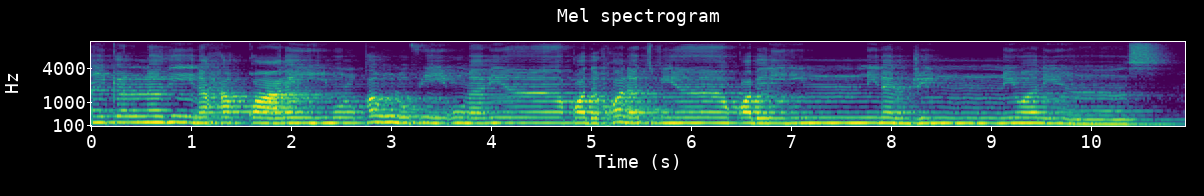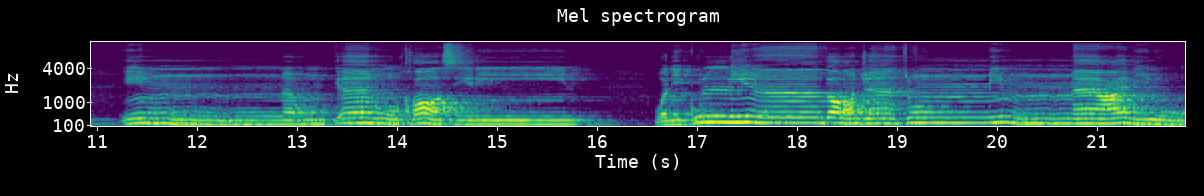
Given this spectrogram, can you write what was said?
أولئك الذين حق عليهم القول في أمم قد خلت من قبلهم من الجن والإنس إنهم كانوا خاسرين ولكل درجات مما عملوا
